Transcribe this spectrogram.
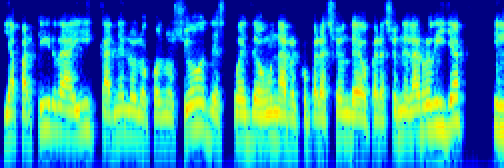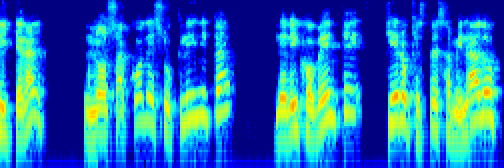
y a partir de ahí Canelo lo conoció después de una recuperación de operación de la rodilla y literal, lo sacó de su clínica, le dijo, vente, quiero que estés a mi lado,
